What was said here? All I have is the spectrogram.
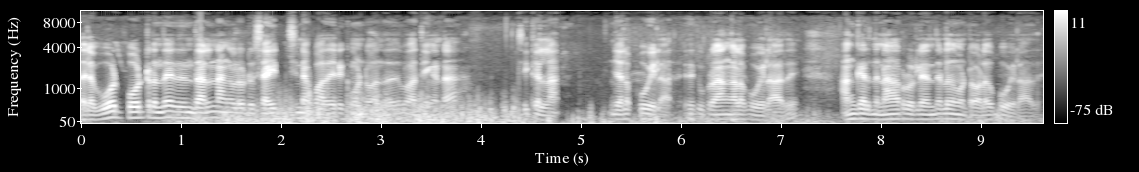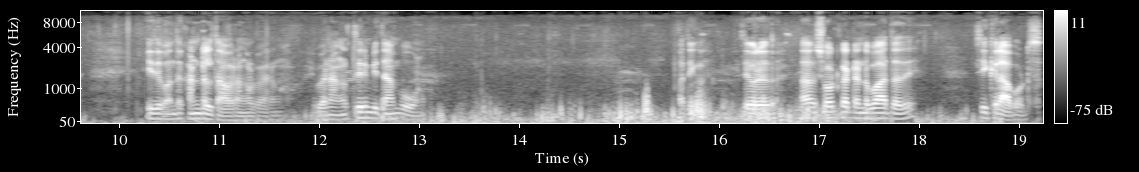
அதில் போட் போட்டிருந்தேன். இது இருந்தாலும் நாங்கள் ஒரு சைட் சின்ன பாதை இருக்க மட்டும் வந்தது பார்த்தீங்கன்னா சிக்கல்லாம். இங்கெல்லாம் போயிடாது இதுக்கப்புறம் அங்கெல்லாம் போயிடாது அங்கேருந்து நாகர்கோவிலேருந்து எழுதமட்டம் அளவு போயிடாது இது வந்து கண்டல் தாவரங்கள் வேறுங்க. இப்போ நாங்கள் திரும்பி தான் போகணும். பார்த்தீங்களா? இது ஒரு அதாவது ஷார்ட்கட் பார்த்தது. சிக்கலா போட்ஸ்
